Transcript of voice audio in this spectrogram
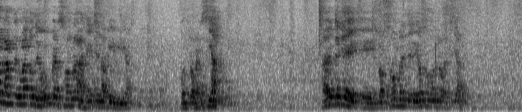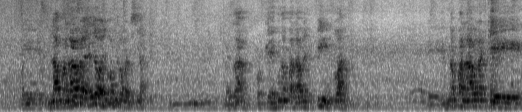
hablar, hermano, de un personaje de la Biblia controversial. ¿Sabe usted que eh, los hombres de Dios son controversiales? Eh, la palabra de Dios es controversial, ¿verdad? Porque es una palabra espiritual. Eh, es una palabra que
